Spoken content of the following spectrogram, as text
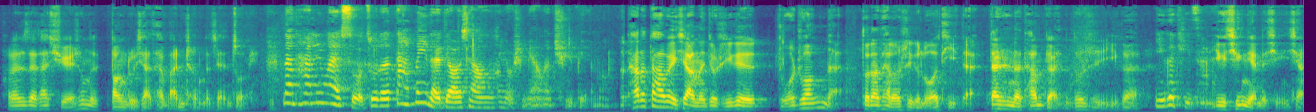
后来是在他学生的帮助下才完成了这件作品。那他另外所做的大卫的雕像有什么样的区别吗？他的大卫像呢，就是一个着装的，多纳泰罗是一个裸体的，但是呢，他们表现的都是一个一个题材一个青年的形象，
